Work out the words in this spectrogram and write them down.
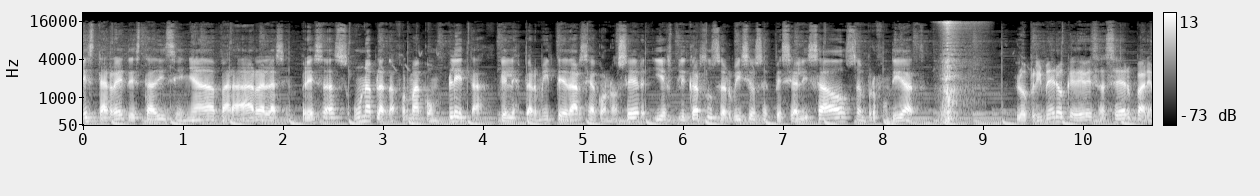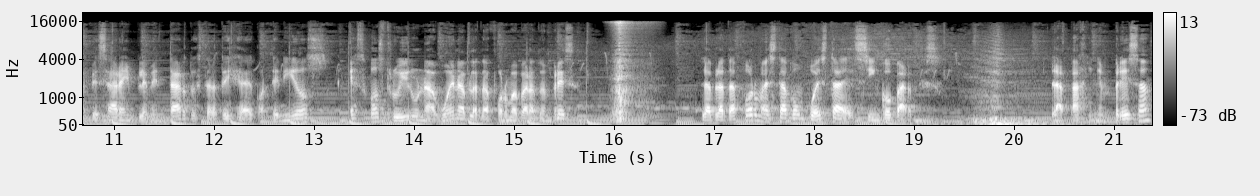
Esta red está diseñada para dar a las empresas una plataforma completa que les permite darse a conocer y explicar sus servicios especializados en profundidad. Lo primero que debes hacer para empezar a implementar tu estrategia de contenidos es construir una buena plataforma para tu empresa. La plataforma está compuesta de cinco partes. La página empresa,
